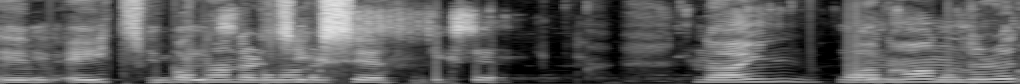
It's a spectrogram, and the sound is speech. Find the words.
um, 8 160 9 100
